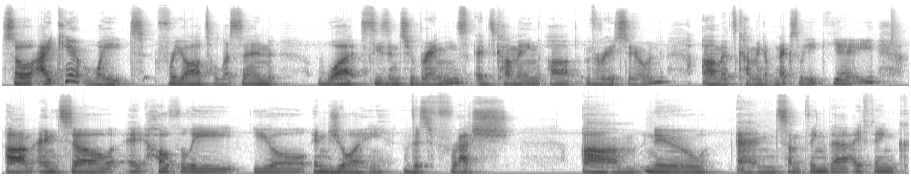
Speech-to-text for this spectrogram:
So I can't wait for y'all to listen what season two brings. It's coming up very soon. Um, it's coming up next week. Yay. Um, and so it, hopefully you'll enjoy this fresh, um, new, and something that I think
